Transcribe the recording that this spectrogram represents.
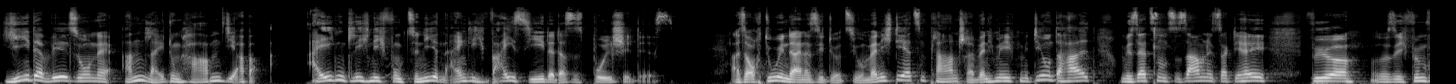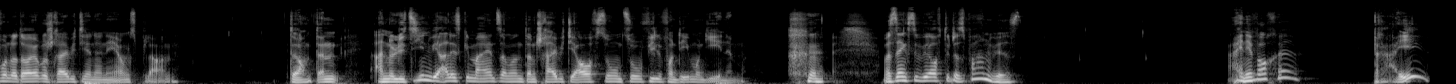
jeder will so eine Anleitung haben, die aber eigentlich nicht funktioniert und eigentlich weiß jeder, dass es Bullshit ist. Also auch du in deiner Situation. Wenn ich dir jetzt einen Plan schreibe, wenn ich mich mit dir unterhalte und wir setzen uns zusammen und ich sage dir, hey, für, was weiß ich, 500 Euro schreibe ich dir einen Ernährungsplan. So, und dann analysieren wir alles gemeinsam und dann schreibe ich dir auf so und so viel von dem und jenem. was denkst du, wie oft du das fahren wirst? Eine Woche? Drei?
